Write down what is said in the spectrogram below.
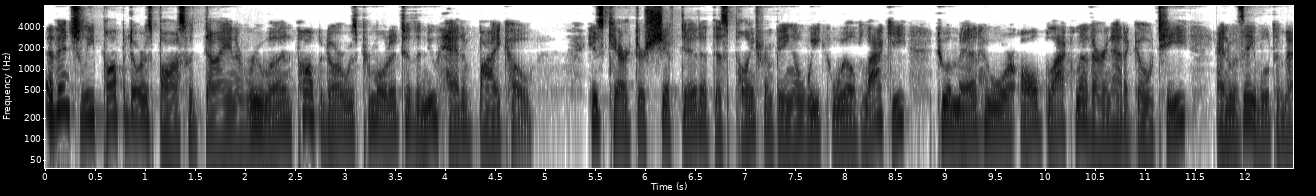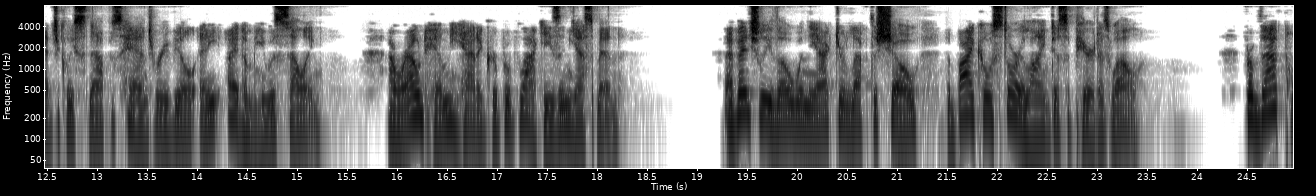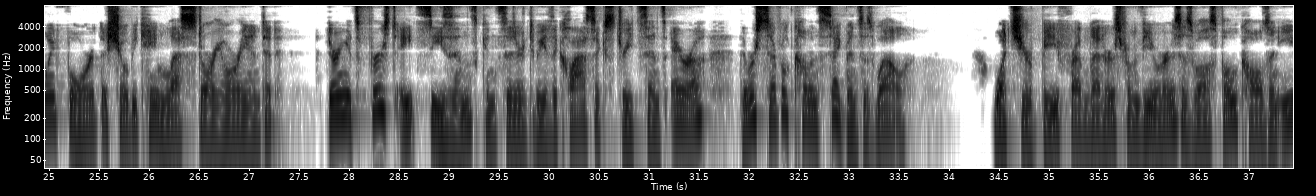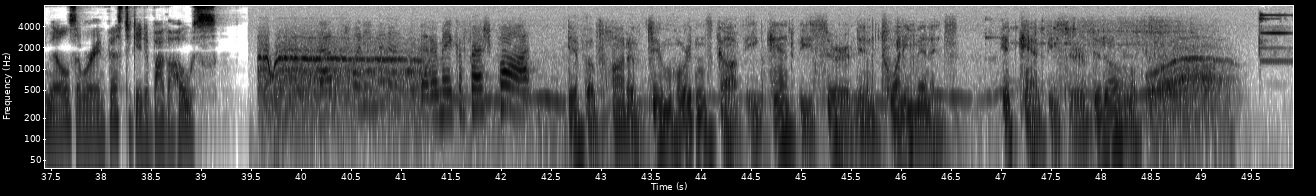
Eventually, Pompadour's boss would die in Aruba, and Pompadour was promoted to the new head of Bico. His character shifted at this point from being a weak willed lackey to a man who wore all black leather and had a goatee, and was able to magically snap his hand to reveal any item he was selling. Around him, he had a group of lackeys and yes men. Eventually, though, when the actor left the show, the Bico storyline disappeared as well. From that point forward, the show became less story oriented. During its first eight seasons, considered to be the classic Street Cents era, there were several common segments as well. What's Your Beef read letters from viewers as well as phone calls and emails that were investigated by the hosts. That's 20 minutes. Better make a fresh pot. If a pot of Tim Hortons coffee can't be served in 20 minutes, it can't be served at all.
